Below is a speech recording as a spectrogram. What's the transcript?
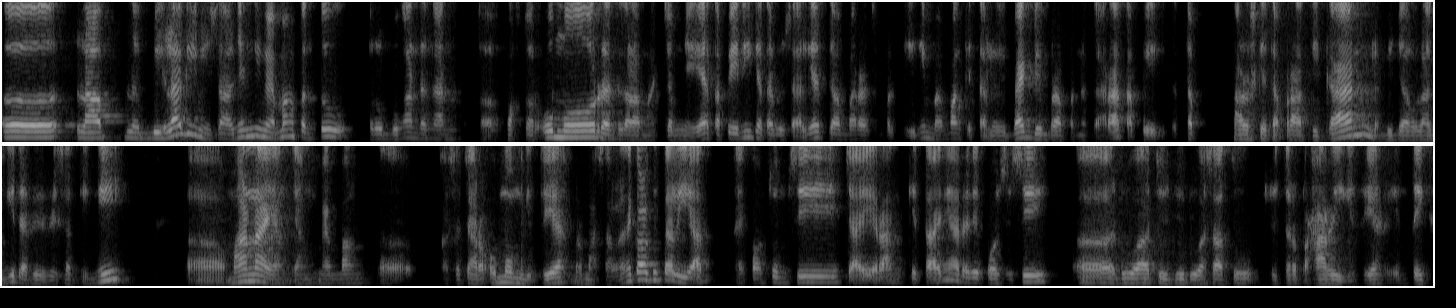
eh, lebih lagi misalnya ini memang tentu berhubungan dengan eh, faktor umur dan segala macamnya ya. Tapi ini kita bisa lihat gambaran seperti ini memang kita lebih baik di beberapa negara tapi tetap harus kita perhatikan lebih jauh lagi dari riset ini eh, mana yang yang memang secara umum gitu ya bermasalah. Ini kalau kita lihat konsumsi cairan kita ini ada di posisi 2721 eh, liter per hari gitu ya intake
